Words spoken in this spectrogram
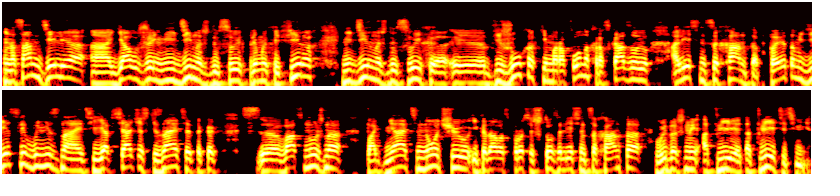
На самом деле, а, я уже не единожды в своих прямых эфирах, не единожды в своих э, э, движухах и марафонах рассказываю о лестнице Ханта. Поэтому, если вы не знаете, я всячески, знаете, это как э, вас нужно поднять ночью, и когда вас спросят, что за лестница Ханта, вы должны ответ, ответить мне.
